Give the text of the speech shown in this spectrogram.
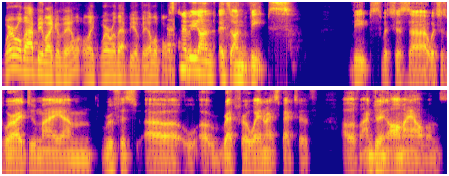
where will that be like available? Like where will that be available? It's going to be on. It's on Veeps, Veeps, which is uh, which is where I do my um, Rufus uh, uh, retro Wainwright Spective. All of I'm doing all my albums.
